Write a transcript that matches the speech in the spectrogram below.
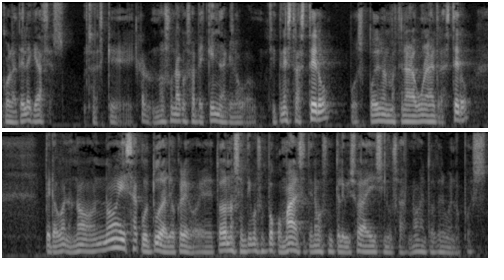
Con la tele, ¿qué haces? O sea, es que, claro, no es una cosa pequeña que lo, si tienes trastero, pues puedes almacenar alguna en el trastero, pero bueno, no, no hay esa cultura, yo creo. Eh, todos nos sentimos un poco mal si tenemos un televisor ahí sin usar, ¿no? Entonces, bueno, pues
